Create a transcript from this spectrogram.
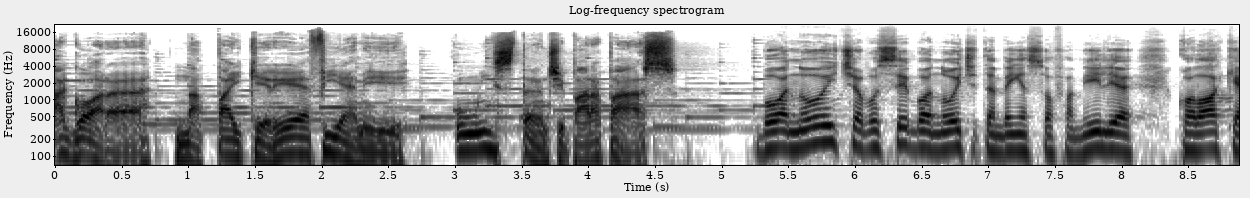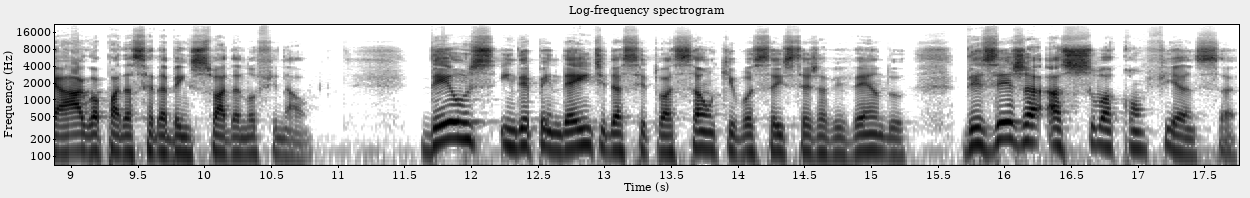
Agora, na Pai Querer FM, um instante para a paz. Boa noite a você, boa noite também à sua família. Coloque a água para ser abençoada no final. Deus, independente da situação que você esteja vivendo, deseja a sua confiança,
